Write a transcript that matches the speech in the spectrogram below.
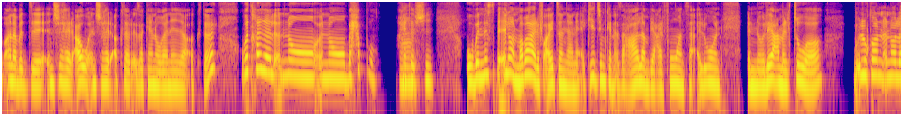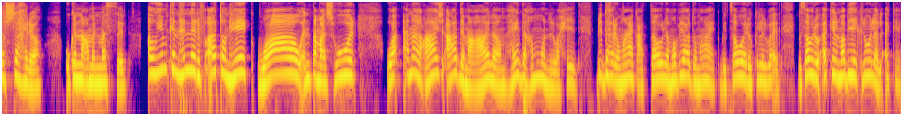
وأنا بدي انشهر أو انشهر أكثر إذا كانوا غنية أكثر وبتخيل انه إنه بحبوا هذا. الشيء وبالنسبة لهم ما بعرف أيضا يعني أكيد يمكن إذا عالم بيعرفوهم سألون إنه ليه عملتوها بيقول لكم إنه للشهرة وكنا عم نمثل. أو يمكن هن رفقاتهم هيك wow أنت مشهور. وأنا عايش قاعدة مع عالم هيدا همهم الوحيد. بيظهروا معك على الطاولة ما بيقعدوا معك بيتصوروا كل الوقت بيصوروا أكل ما بياكلوه للأكل.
